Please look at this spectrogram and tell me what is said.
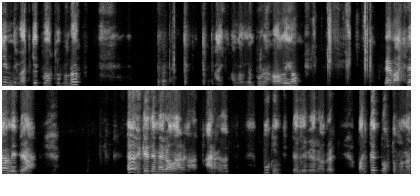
Şimdi basketbol topunu Ay alanım bunu alıyorum. Ve başlayalım video. Herkese merhaba arkadaşlar. Bugün sizlerle beraber basketbol topunu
